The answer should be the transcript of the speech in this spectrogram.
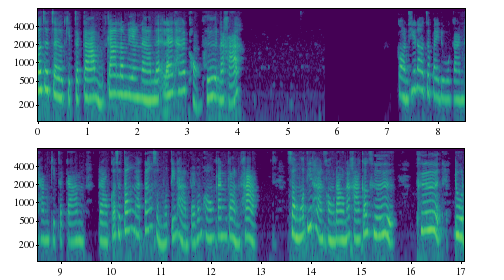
ก็จะเจอกิจกรรม การลำเลียงน้ำและแร่ธาตุของพืชนะคะ ก่อนที่เราจะไปดูการทำกิจกรรม เราก็จะต้องมาตั้งสมมติฐานไปพร้อมๆกันก่อนค่ะ สมมติฐานของเรานะคะก็คือ พืช ดูด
